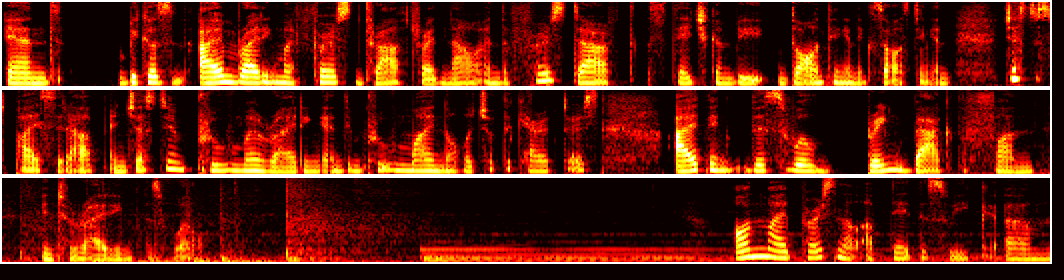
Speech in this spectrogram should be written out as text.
and because I'm writing my first draft right now, and the first draft stage can be daunting and exhausting. And just to spice it up and just to improve my writing and improve my knowledge of the characters, I think this will bring back the fun into writing as well. On my personal update this week, um,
